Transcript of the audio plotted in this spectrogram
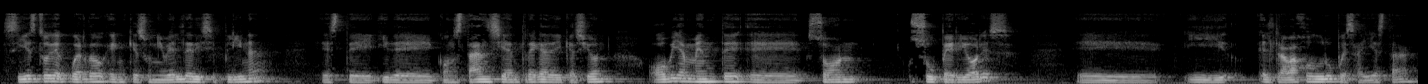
sí estoy de acuerdo en que su nivel de disciplina este, y de constancia, entrega, dedicación, obviamente eh, son superiores. Eh, y el trabajo duro, pues ahí está.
